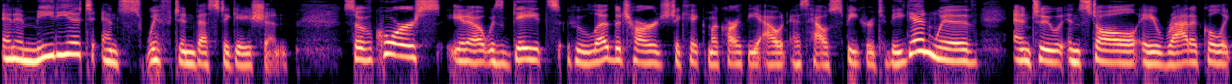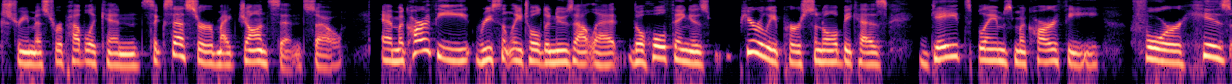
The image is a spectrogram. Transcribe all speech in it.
an immediate and swift investigation. So, of course, you know, it was Gaetz who led the charge to kick McCarthy out as House Speaker to begin with and to install a radical extremist Republican successor, Mike Johnson. So, And McCarthy recently told a news outlet the whole thing is purely personal because Gaetz blames McCarthy for his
